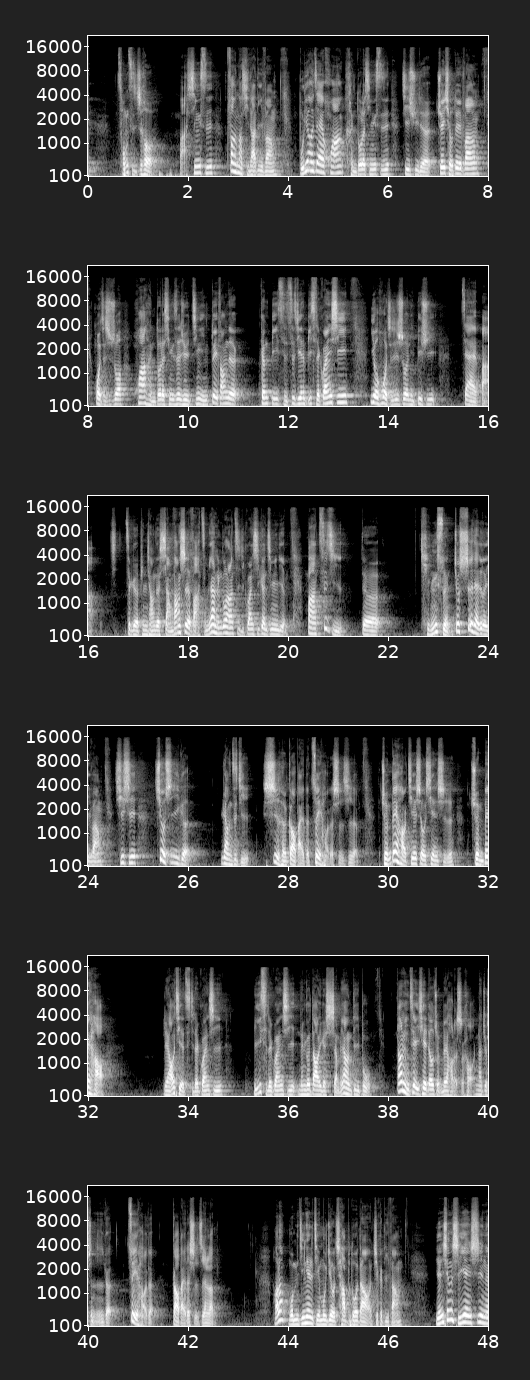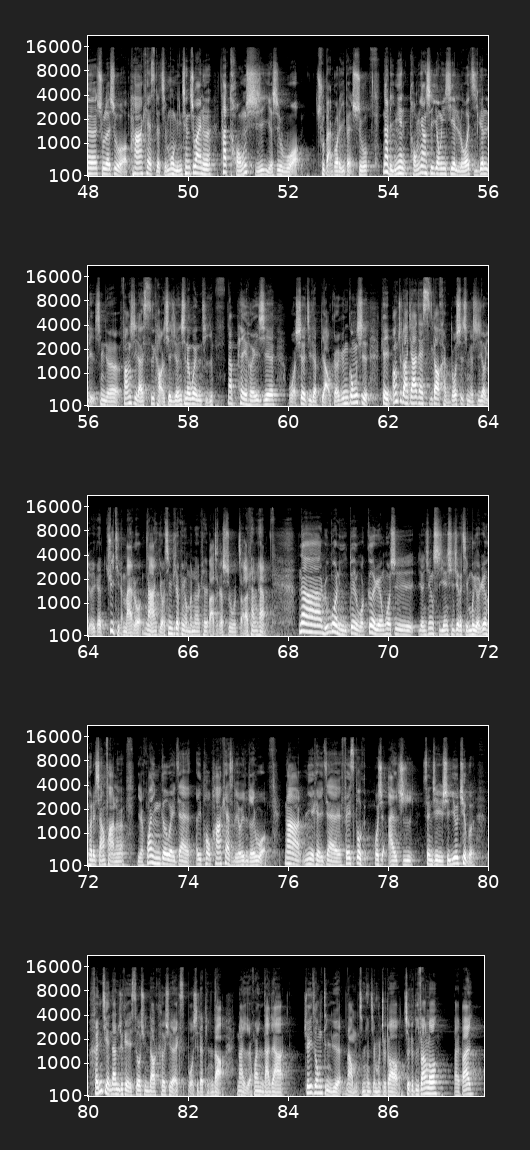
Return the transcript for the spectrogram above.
从此之后，把心思放到其他地方，不要再花很多的心思继续的追求对方，或者是说花很多的心思去经营对方的跟彼此之间彼此的关系，又或者是说你必须再把这个平常的想方设法，怎么样能够让自己关系更近一点，把自己的停损就设在这个地方，其实就是一个让自己适合告白的最好的时机了。准备好接受现实，准备好了解自己的关系，彼此的关系能够到一个什么样的地步？当你这一切都准备好的时候，那就是你一个最好的告白的时间了。好了，我们今天的节目就差不多到这个地方。人生实验室呢，除了是我 Podcast 的节目名称之外呢，它同时也是我。出版过的一本书，那里面同样是用一些逻辑跟理性的方式来思考一些人生的问题，那配合一些我设计的表格跟公式，可以帮助大家在思考很多事情的时候有一个具体的脉络。那有兴趣的朋友们呢，可以把这个书找来看看。那如果你对我个人或是人生实验室这个节目有任何的想法呢，也欢迎各位在 Apple Podcast 留言给我。那你也可以在 Facebook 或是 IG，甚至于是 YouTube，很简单的就可以搜寻到科学 X 博士的频道。那也欢迎大家追踪订阅。那我们今天节目就到这个地方喽，拜拜。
